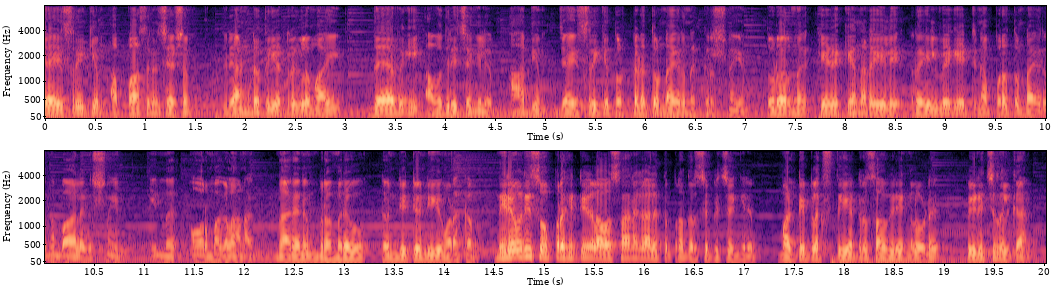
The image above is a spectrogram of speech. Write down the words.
ജയശ്രീക്കും അപ്പാസിനും ശേഷം രണ്ട് തിയേറ്ററുകളുമായി ദേവകി അവതരിച്ചെങ്കിലും ആദ്യം ജയശ്രീക്ക് തൊട്ടടുത്തുണ്ടായിരുന്ന കൃഷ്ണയും തുടർന്ന് കിഴക്കേ നടയിലെ റെയിൽവേ ഗേറ്റിനപ്പുറത്തുണ്ടായിരുന്ന ബാലകൃഷ്ണയും ഇന്ന് ഓർമ്മകളാണ്. നരനും ഭ്രമരവും ട്വന്റി ട്വന്റിയും അടക്കം നിരവധി സൂപ്പർ ഹിറ്റുകൾ അവസാന കാലത്ത് പ്രദർശിപ്പിച്ചെങ്കിലും മൾട്ടിപ്ലക്സ് തിയേറ്റർ സൗകര്യങ്ങളോട് പിടിച്ചു നിൽക്കാൻ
